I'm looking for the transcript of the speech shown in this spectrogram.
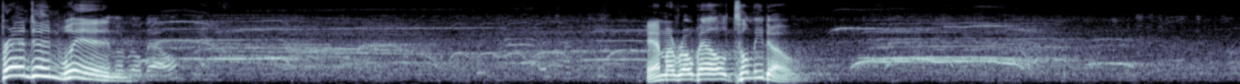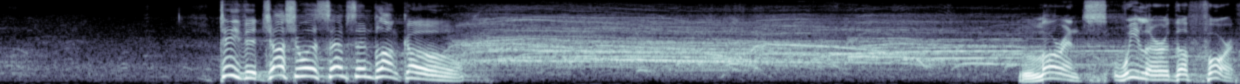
Brandon Wynn. Emma Robel Toledo. David Joshua Sampson Blanco. Lawrence Wheeler the fourth.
